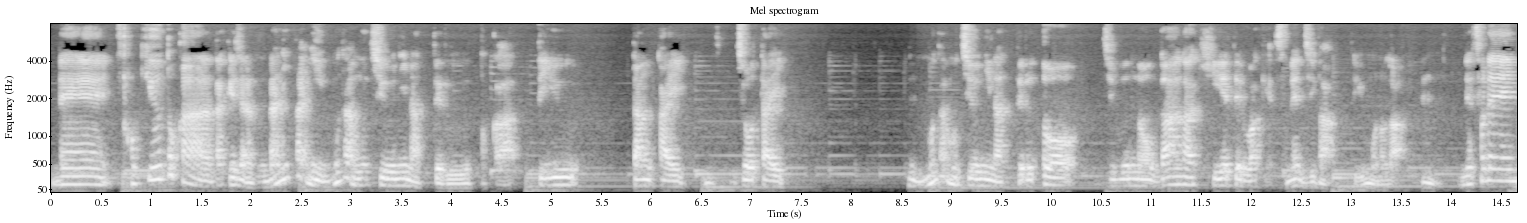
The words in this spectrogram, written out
で、呼吸とかだけじゃなくて何かに無我夢中になってるとかっていう段階、状態、無我夢中になってると、自分の側が消えてるわけですね、自我っていうものが。うん、で、それ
